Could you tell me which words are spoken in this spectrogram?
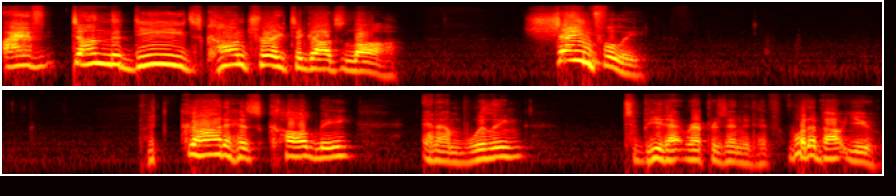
I have done the deeds contrary to God's law, shamefully. But God has called me, and I'm willing to be that representative. What about you?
